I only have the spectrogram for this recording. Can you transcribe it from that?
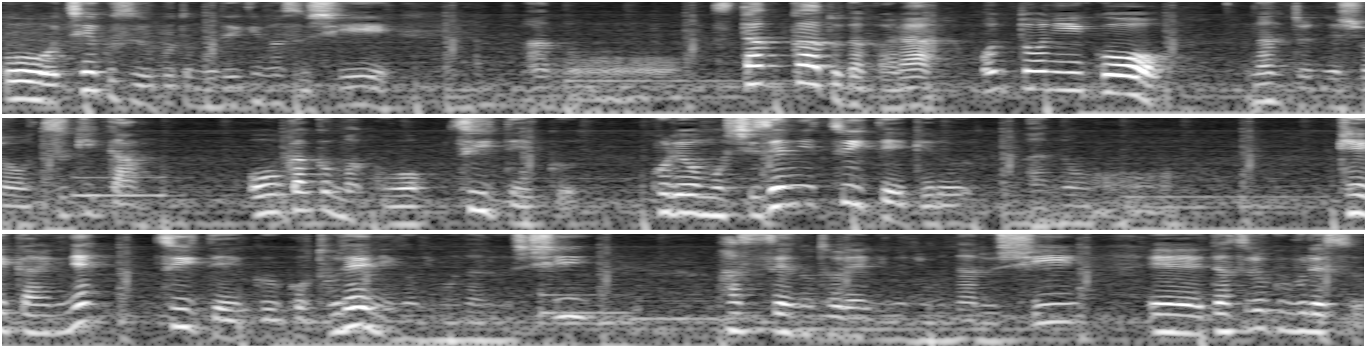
こうチェックすることもできますしあのスタッカートだから本当にこう何て言うんでしょう月間横隔膜をついていく。これをもう自然についていける、あの軽快にねついていくこうトレーニングにもなるし発声のトレーニングにもなるし、えー、脱力ブレス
